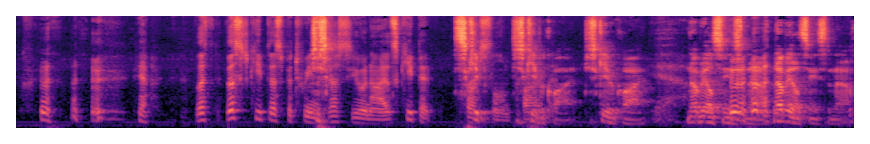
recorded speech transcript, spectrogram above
yeah. Let's let's keep this between just, you and I. Let's keep it Just keep, personal. just keep it quiet. Just keep it quiet. Yeah. Nobody else needs to know. Nobody else needs to know.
